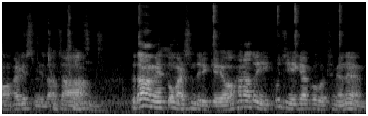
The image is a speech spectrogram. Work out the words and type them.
어 알겠습니다. 자. 그 다음에 또 말씀드릴게요. 하나 더 이- 굳이 얘기할 것 같으면은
